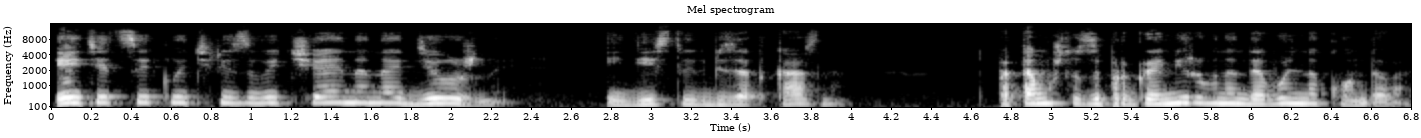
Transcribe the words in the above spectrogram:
Эти циклы чрезвычайно надежны и действуют безотказно, потому что запрограммированы довольно кондово.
